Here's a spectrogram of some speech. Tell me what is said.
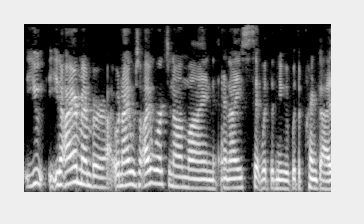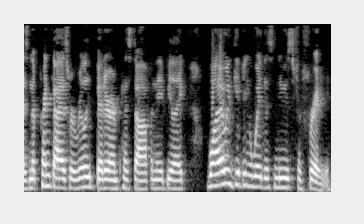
you you know I remember when I was I worked in online and I sit with the new with the print guys and the print guys were really bitter and pissed off and they'd be like, why are we giving away this news for free?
